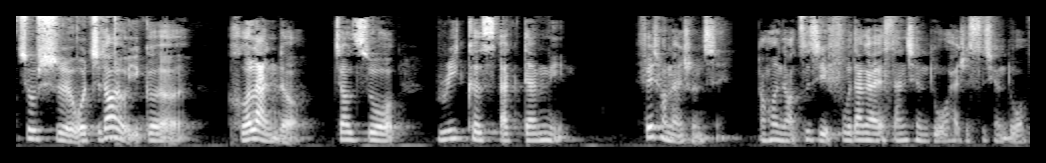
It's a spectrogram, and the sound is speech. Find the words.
就是我知道有一个荷兰的叫做 Ricus Academy。非常难申请，然后你要自己付大概三千多还是四千多，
